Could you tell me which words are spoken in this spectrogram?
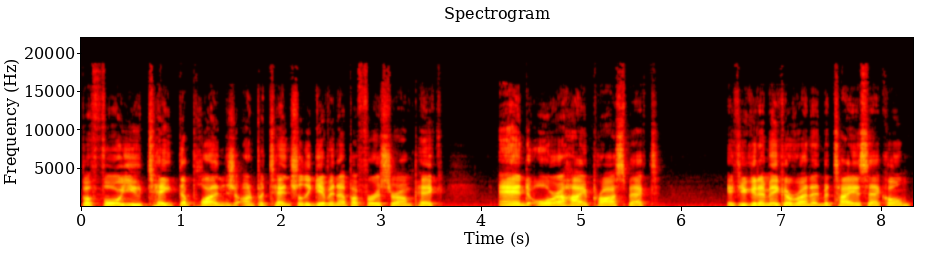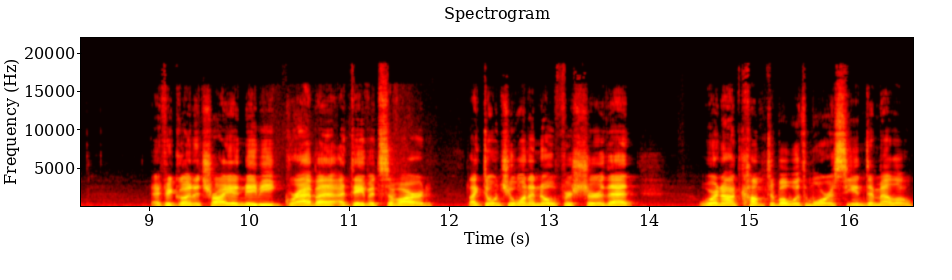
before you take the plunge on potentially giving up a first round pick and or a high prospect? If you're going to make a run at Mattias Ekholm, if you're going to try and maybe grab a, a David Savard, like don't you want to know for sure that we're not comfortable with Morrissey and DeMello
